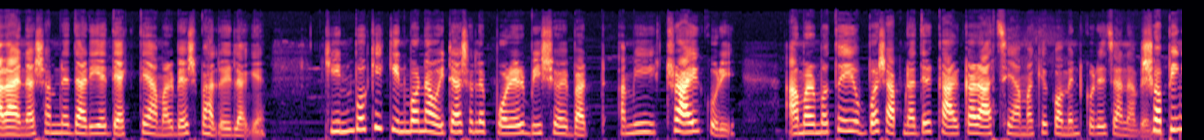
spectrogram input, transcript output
আর আয়নার সামনে দাঁড়িয়ে দেখতে আমার বেশ ভালোই লাগে। কিনবো কি কিনবো না ওইটা আসলে পরের বিষয় বাট আমি ট্রাই করি। আমার মতো এই অভ্যাস আপনাদের কার কার আছে আমাকে কমেন্ট করে জানাবেন। শপিং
